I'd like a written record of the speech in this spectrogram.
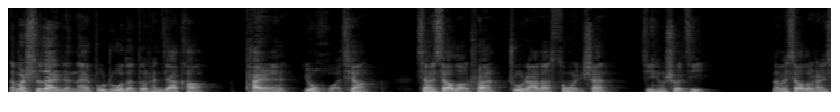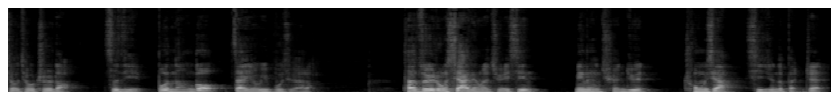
那么实在忍耐不住的德川家康派人用火枪向小早川驻扎的松尾山进行射击，那么小早川秀秋知道自己不能够再犹豫不决了，他最终下定了决心，命令全军。冲向西军的本阵，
